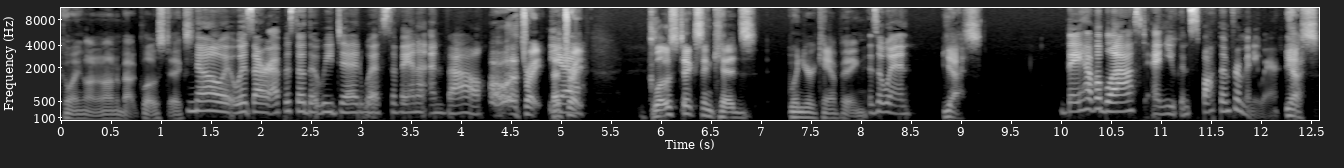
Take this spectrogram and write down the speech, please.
going on and on about glow sticks. No it was our episode that we did with savannah and val. Oh that's right. That's Yeah. right. Glow sticks and kids when you're camping. Is a win. Yes. They have a blast and you can spot them from anywhere. Yes.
